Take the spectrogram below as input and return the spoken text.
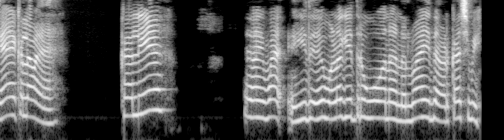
ಏ ಕಲಿ? ಇವ ಇದೆ ಒಳಗಿದ್ರು ಓ ನಾನಲ್ವಾ ಇದು ಅಡ್ಕಾಶ್ವಿ.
